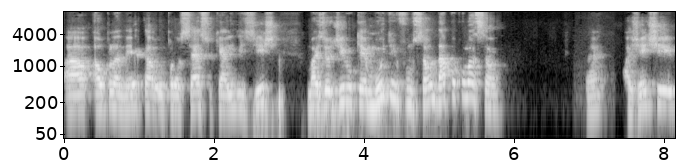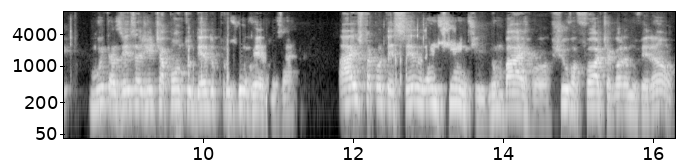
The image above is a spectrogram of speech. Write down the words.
ao planeta o processo que ainda existe, mas eu digo que é muito em função da população. Né? A gente, muitas vezes, a gente aponta o dedo para os governos. Né? Ah, isso está acontecendo, é enchente num bairro, chuva forte agora no verão,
